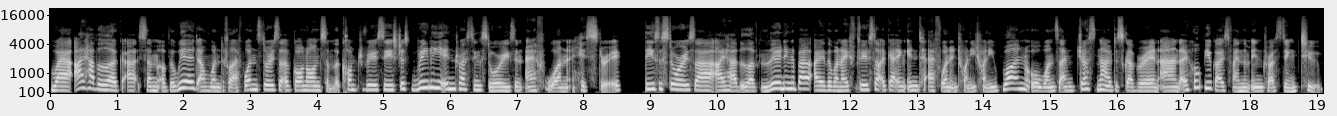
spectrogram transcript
where I have a look at some of the weird and wonderful F1 stories that have gone on, some of the controversies, just really interesting stories in F1 history. These are stories that I have loved learning about either when I first started getting into F1 in 2021 or ones I'm just now discovering, and I hope you guys find them interesting too.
